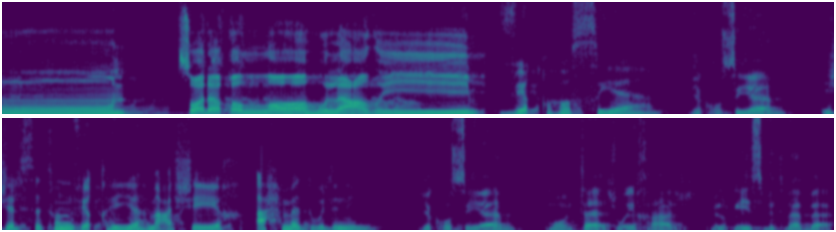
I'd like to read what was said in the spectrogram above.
صدق الله العظيم. فقه الصيام. فقه الصيام. جلسة فقهية مع الشيخ أحمد ولنيني. فقه الصيام. مونتاج وإخراج بلقيس بنت بابا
